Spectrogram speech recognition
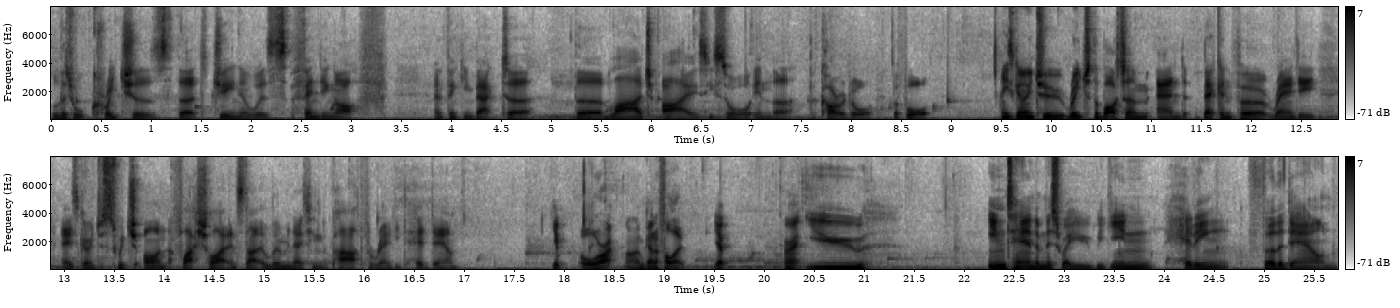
little creatures that Gina was fending off, and thinking back to the large eyes he saw in the, the corridor before. He's going to reach the bottom and beckon for Randy, and he's going to switch on a flashlight and start illuminating the path for Randy to head down. Yep. All right. I'm going to follow. Yep. All right, you in tandem this way you begin heading further down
